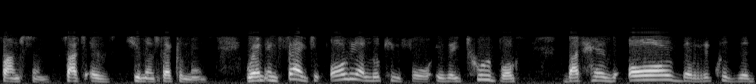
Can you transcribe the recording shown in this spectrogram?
function, such as human settlement, when in fact all you are looking for is a toolbox that has all the requisite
